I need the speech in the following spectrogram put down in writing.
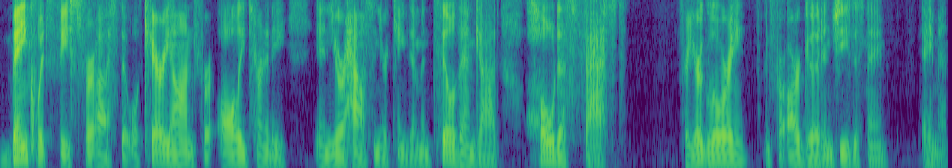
banquet feast for us that will carry on for all eternity in your house and your kingdom. Until then, God, hold us fast for your glory and for our good. In Jesus' name, amen.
